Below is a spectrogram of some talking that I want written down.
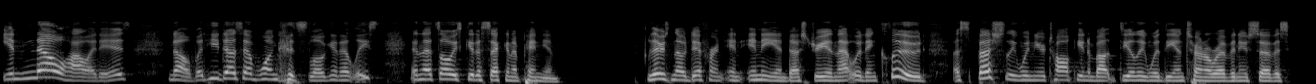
You know how it is. No, but he does have one good slogan at least, and that's always get a second opinion there's no different in any industry, and that would include, especially when you're talking about dealing with the Internal Revenue Service.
